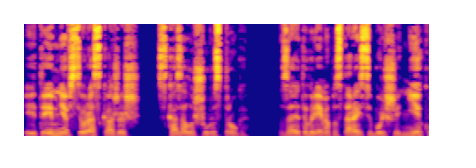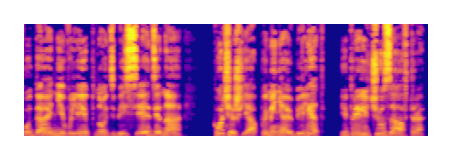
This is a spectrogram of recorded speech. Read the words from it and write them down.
и ты мне все расскажешь», — сказала Шура строго. «За это время постарайся больше никуда не влипнуть, беседина. Хочешь, я поменяю билет и прилечу завтра?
